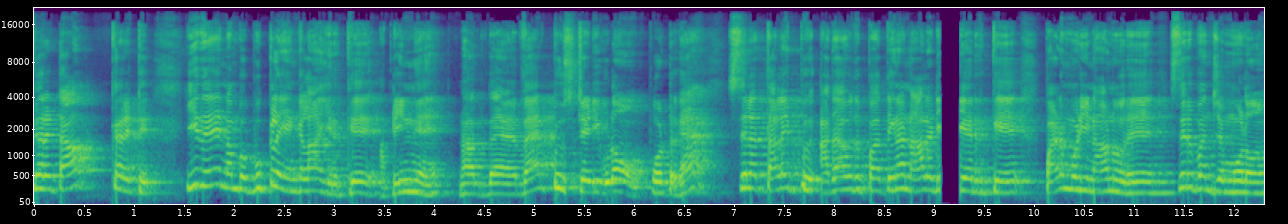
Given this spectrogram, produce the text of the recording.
கரெக்டா கரெக்டு இது நம்ம புக்கில் எங்கெல்லாம் இருக்கு அப்படின்னு நான் வேர் டு ஸ்டடி கூட போட்டிருக்கேன். சில தலைப்பு அதாவது பார்த்தீங்கன்னா நாலடி இருக்கு பழமொழி நானூறு சிறுபஞ்சம் மூலம்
